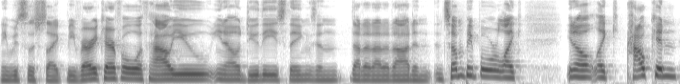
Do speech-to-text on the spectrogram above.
he was just like, be very careful with how you, you know, do these things and da da da da da. And, and some people were like, you know, like how can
